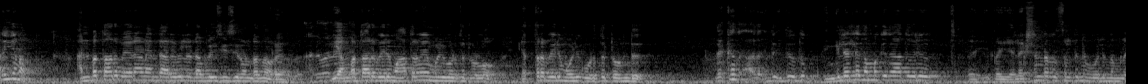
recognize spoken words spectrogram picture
അറിയണം. അൻപത്താറ് പേരാണ് എന്റെ അറിവിൽ ഡബ്ല്യു സി സിയിൽ ഉണ്ടെന്ന് പറയുന്നത്. ഈ അമ്പത്താറ് പേര് മാത്രമേ മൊഴി കൊടുത്തിട്ടുള്ളൂ. എത്ര പേര് മൊഴി കൊടുത്തിട്ടുണ്ട്? ഇതൊക്കെ ഇത് ഇത് എങ്കിലല്ലേ നമുക്ക് ഇതിനകത്ത് ഒരു ഇപ്പൊ ഇലക്ഷന്റെ റിസൾട്ടിന് പോലും നമ്മൾ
